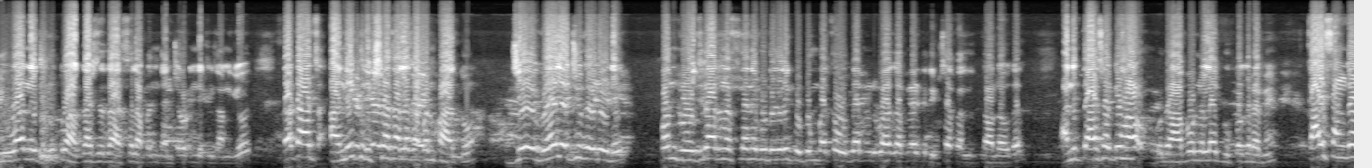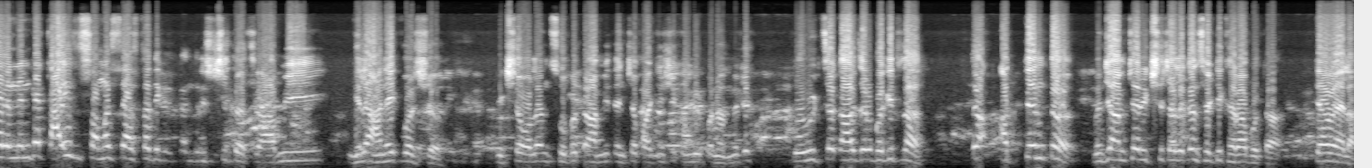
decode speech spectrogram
युवा नेतृत्व आकाश दादा असेल आपण त्यांच्याकडून देखील जाणून घेऊ. दादा आज अनेक रिक्षा चालक आपण पाहतो जे वेल एज्युकेटेड आहे पण रोजगार नसल्याने कुठेतरी कुटुंबाचा उदरनिर्वाह करण्यासाठी रिक्षा चालवतात. आणि त्यासाठी हा राबवलेला एक उपक्रम आहे. काय सांगायला नेमक्या काय समस्या असतात निश्चितच आम्ही गेल्या अनेक वर्ष रिक्षावाल्यांसोबत आम्ही त्यांच्या पाठीशी खंबीरपणे आहोत. म्हणजे कोविडचा काळ जर बघितला तर अत्यंत म्हणजे आमच्या रिक्षा चालकांसाठी खराब होता त्यावेळेला.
